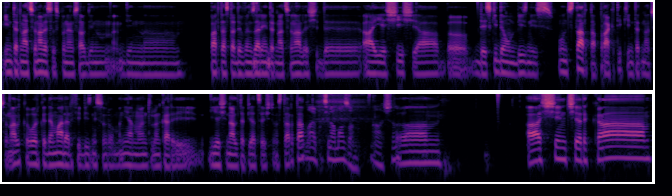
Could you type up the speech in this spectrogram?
internaționale, să spunem, sau din, din uh, partea asta de vânzare internațională și de a ieși și a uh, deschide un business, un startup practic internațional, că oricât de mare ar fi business în România, în momentul în care ieși în altă piață, ești un startup. Mai puțin Amazon. Așa. Uh, aș încerca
